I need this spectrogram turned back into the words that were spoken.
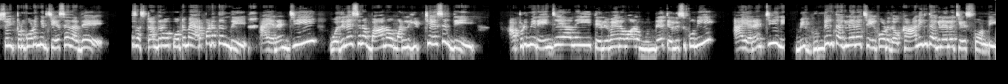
సో ఇప్పుడు కూడా మీరు చేసేది అదే. షష్టాగ్రహ కూటమి ఏర్పడుతుంది. ఆ ఎనర్జీ వదిలేసిన బాణం మనల్ని హిట్ చేసిద్ది. అప్పుడు మీరు ఏం చేయాలి? తెలివైన వాళ్ళు ముందే తెలుసుకుని ఆ ఎనర్జీని మీ గుండెకి తగిలేలా చేయకూడదు కాలికి తగిలేలా చేసుకోండి.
